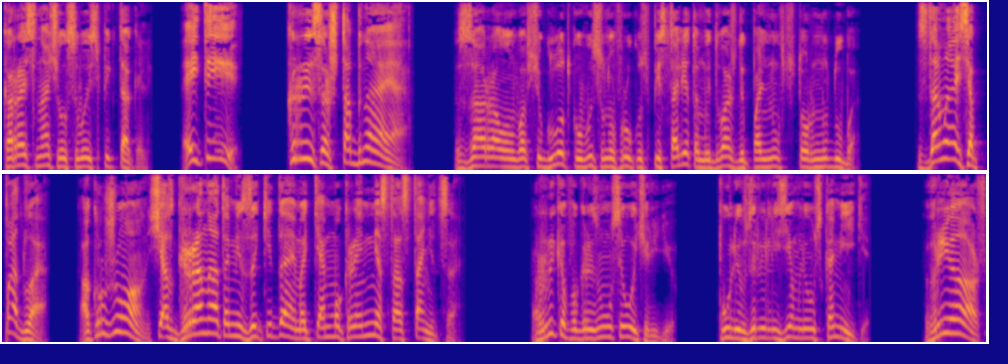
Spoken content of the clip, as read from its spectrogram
карась начал свой спектакль. «Эй ты! Крыса штабная!» Заорал он во всю глотку, высунув руку с пистолетом и дважды пальнув в сторону дуба. «Сдавайся, падла! Окружен! Сейчас гранатами закидаем, от тебя мокрое место останется!» Рыков огрызнулся очередью. Пули взрыли землю у скамейки. «Врешь!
